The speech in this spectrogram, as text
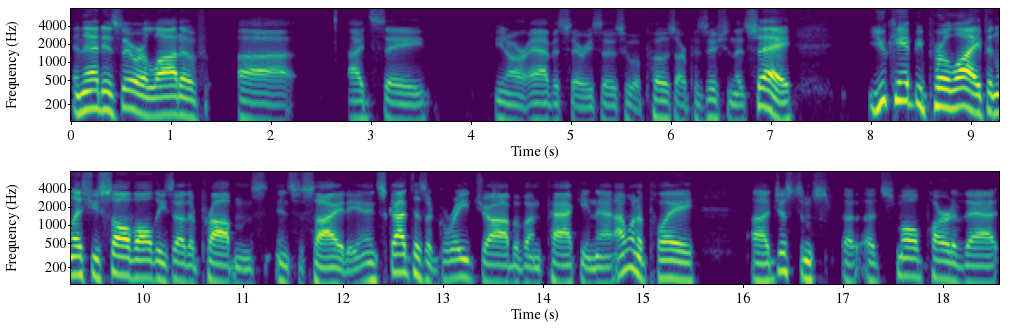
and that is there are a lot of uh, I'd say, you know, our adversaries, those who oppose our position, that say you can't be pro-life unless you solve all these other problems in society. And Scott does a great job of unpacking that. I want to play uh, just some a small part of that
